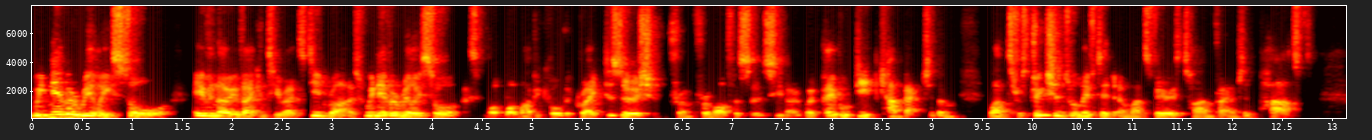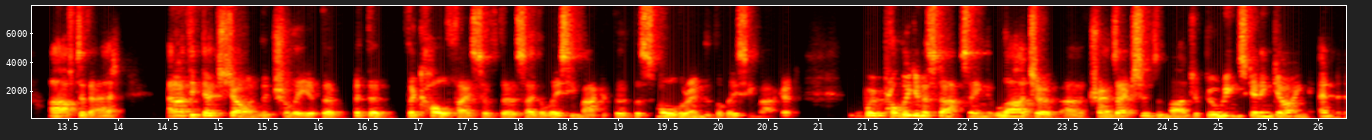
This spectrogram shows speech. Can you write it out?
We never really saw, even though vacancy rates did rise, we never really saw what, what might be called a great desertion from, from offices, you know, where people did come back to them once restrictions were lifted and once various timeframes had passed after that. And I think that's shown literally at the at the, the coal face of the say the leasing market, the, the smaller end of the leasing market we're probably going to start seeing larger uh, transactions and larger buildings getting going. And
